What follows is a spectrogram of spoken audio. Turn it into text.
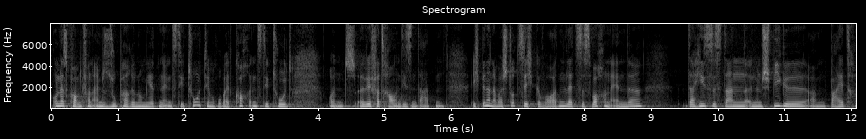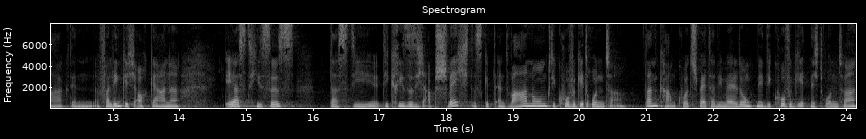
Und das kommt von einem super renommierten Institut, dem Robert Koch Institut. Und äh, wir vertrauen diesen Daten. Ich bin dann aber stutzig geworden letztes Wochenende, da hieß es dann in einem Spiegelbeitrag, den verlinke ich auch gerne, erst hieß es, dass die, die Krise sich abschwächt, es gibt Entwarnung, die Kurve geht runter. Dann kam kurz später die Meldung, nee, die Kurve geht nicht runter,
